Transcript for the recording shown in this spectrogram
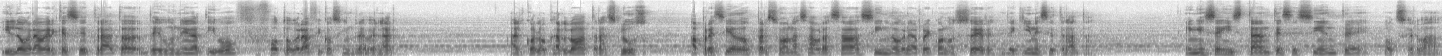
y logra ver que se trata de un negativo fotográfico sin revelar. Al colocarlo a trasluz, aprecia dos personas abrazadas sin lograr reconocer de quiénes se trata. En ese instante se siente observado.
